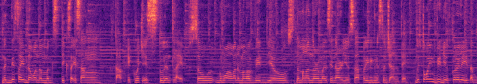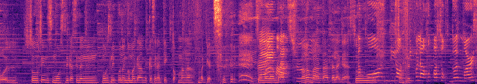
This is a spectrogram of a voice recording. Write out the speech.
nag-decide ako na mag-stick sa isang topic which is student life. So gumawa ako ng mga videos ng mga normal scenarios sa pagiging estudyante. Gusto ko yung videos ko relatable. So since mostly kasi ng mostly po nang gumagamit kasi ng TikTok mga bagets. so Right, mga ba- true. mga bata talaga. So Ako, hindi, ako, syempre- hindi pala ako pasok doon, Mars.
